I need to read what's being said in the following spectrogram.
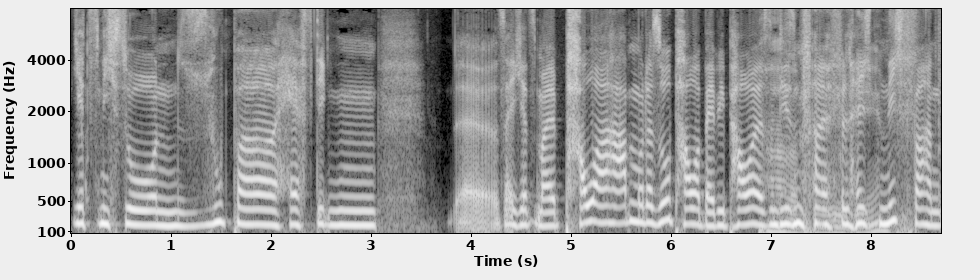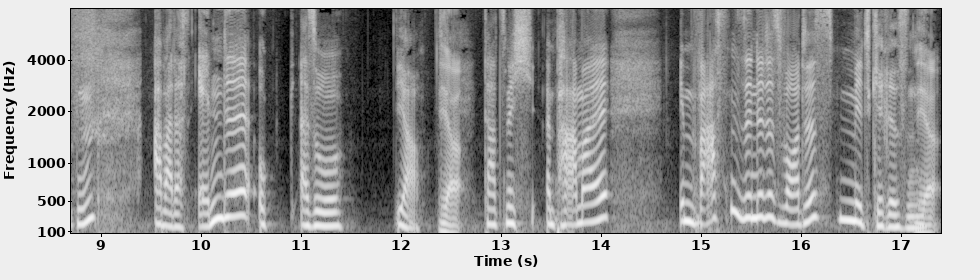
jetzt nicht so einen super heftigen, äh, sag ich jetzt mal, Power haben oder so. Power Baby Power ist in diesem Fall Baby. vielleicht nicht vorhanden. Aber das Ende, also ja, ja, da hat's mich ein paar Mal im wahrsten Sinne des Wortes mitgerissen. ja.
